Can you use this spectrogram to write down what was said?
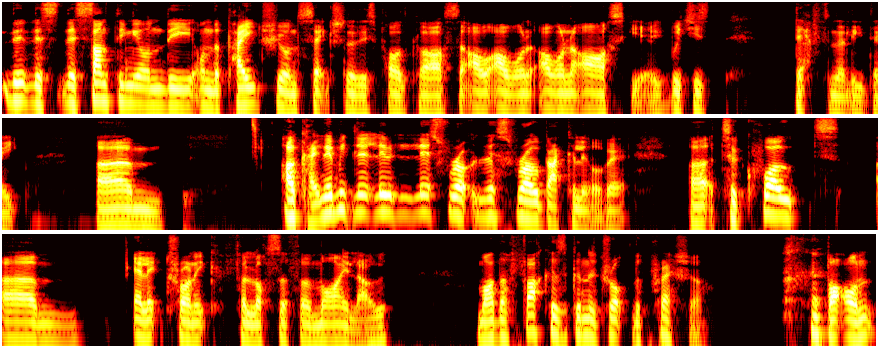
There's there's something on the on the Patreon section of this podcast that I, I want I want to ask you, which is definitely deep. Um, okay, let me let, let, let's ro- let's roll back a little bit. Uh, to quote um, electronic philosopher Mylo, "Motherfucker's gonna drop the pressure." but on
